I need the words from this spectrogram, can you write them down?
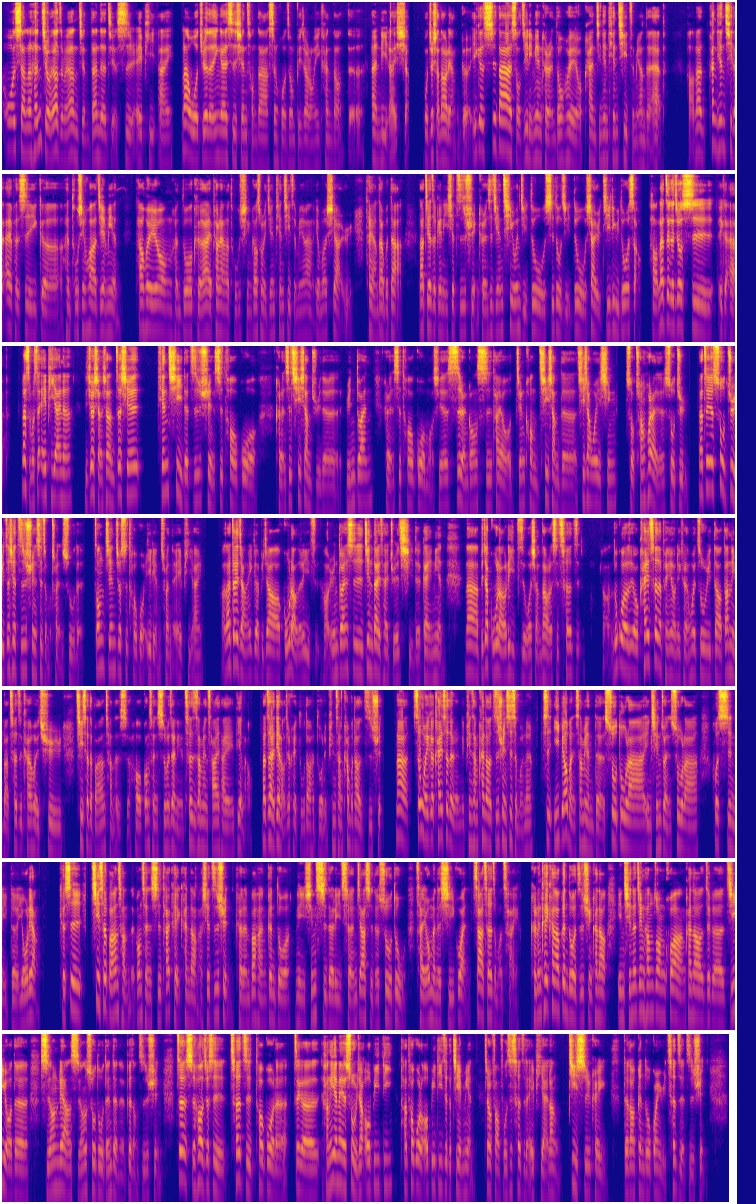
我想了很久，要怎么样简单的解释 API。那我觉得应该是先从大家生活中比较容易看到的案例来想。我就想到两个，一个是大家手机里面可能都会有看今天天气怎么样的 App。好，那看天气的 App 是一个很图形化的界面，它会用很多可爱漂亮的图形告诉你今天天气怎么样，有没有下雨，太阳大不大。那接着给你一些资讯，可能是今天气温几度，湿度几度，下雨几率多少。好，那这个就是一个 App。那什么是 API 呢？你就想象这些天气的资讯是透过可能是气象局的云端，可能是透过某些私人公司，它有监控气象的气象卫星所传回来的数据。那这些数据、这些资讯是怎么传输的？中间就是透过一连串的 API。好，那再讲一个比较古老的例子。好，云端是近代才崛起的概念。那比较古老的例子，我想到的是车子。啊，如果有开车的朋友，你可能会注意到，当你把车子开回去汽车的保养厂的时候，工程师会在你的车子上面插一台电脑，那这台电脑就可以读到很多你平常看不到的资讯。那身为一个开车的人，你平常看到的资讯是什么呢？是仪表板上面的速度啦、引擎转速啦，或是你的油量。可是汽车保养厂的工程师，他可以看到哪些资讯？可能包含更多你行驶的里程、驾驶的速度、踩油门的习惯、刹车怎么踩。可能可以看到更多的资讯，看到引擎的健康状况，看到这个机油的使用量、使用速度等等的各种资讯。这时候就是车子透过了这个行业内的术语叫 OBD，它透过了 OBD 这个界面，就仿佛是车子的 API，让技师可以得到更多关于车子的资讯。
